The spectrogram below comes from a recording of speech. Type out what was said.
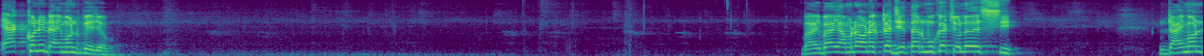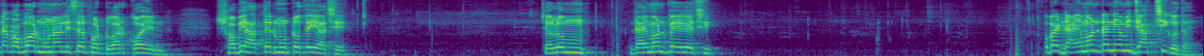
এক্ষুনি ডায়মন্ড পেয়ে যাব। ভাই ভাই, আমরা অনেকটা জেতার মুখে চলে এসেছি। ডায়মন্ডটা পাবো আর মোনালিসার ফটো আর কয়েন সবই হাতের মুঠোতেই আছে। চলো ডায়মন্ড পেয়ে গেছি। ও ভাই, ডায়মন্ডটা নিয়ে আমি যাচ্ছি কোথায়?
